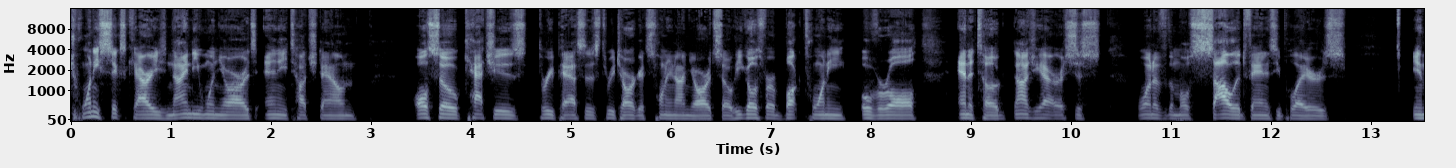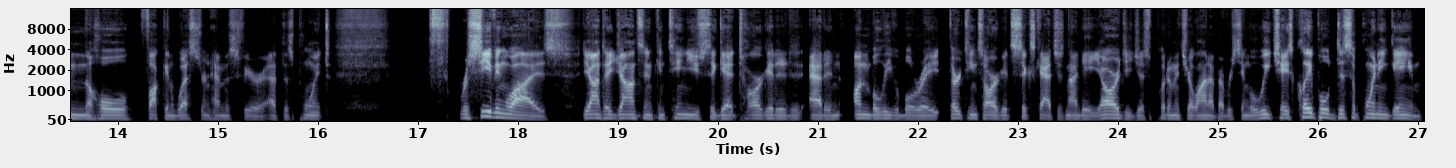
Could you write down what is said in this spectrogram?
26 carries, 91 yards, and a touchdown. Also catches three passes, three targets, 29 yards. So he goes for a buck 20 overall and a tug. Najee Harris, just one of the most solid fantasy players in the whole fucking Western Hemisphere at this point. Receiving wise, Diontae Johnson continues to get targeted at an unbelievable rate 13 targets, six catches, 98 yards. You just put him into your lineup every single week. Chase Claypool, disappointing game.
